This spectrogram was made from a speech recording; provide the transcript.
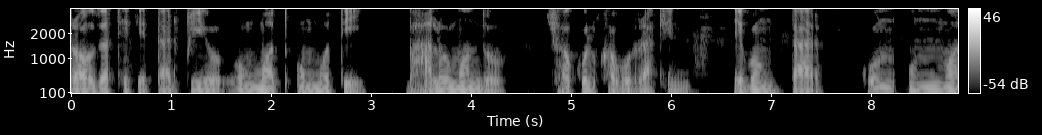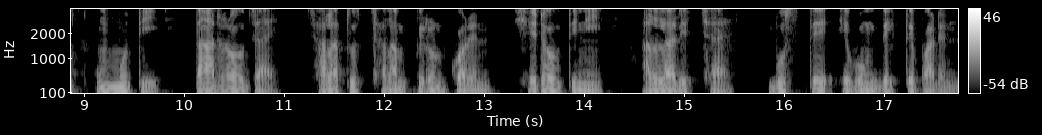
রওজা থেকে তার প্রিয় উম্মত, উম্মতি, ভালো, মন্দ সকল খবর রাখেন এবং তার কোন উন্মত উন্মতি তার রওজায় সালাতুস সালাম প্রেরণ করেন সেটাও তিনি আল্লাহর ইচ্ছায় বুঝতে এবং দেখতে পারেন।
